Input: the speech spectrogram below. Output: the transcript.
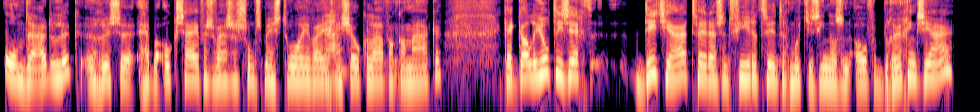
onduidelijk. Russen hebben ook cijfers waar ze soms mee strooien, waar je geen chocola van kan maken. Kijk, Galliotti zegt, dit jaar, 2024, moet je zien als een overbruggingsjaar.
